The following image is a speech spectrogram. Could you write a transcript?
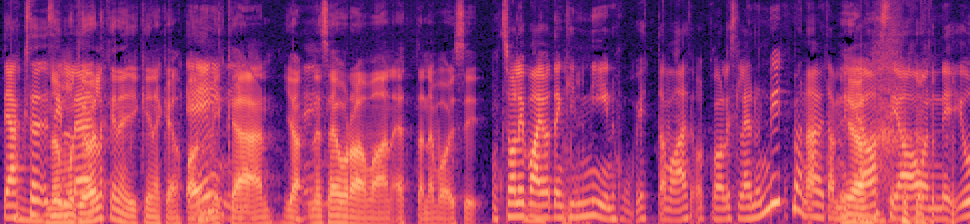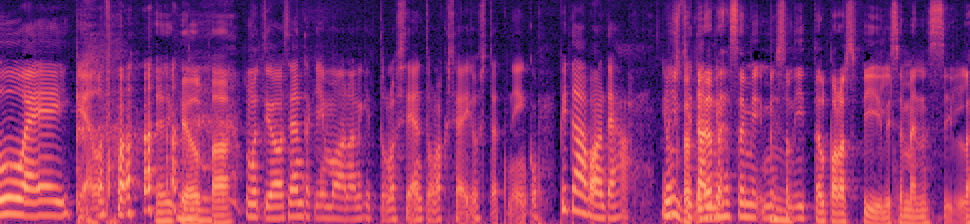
tiedätkö, no, silleen, mutta joillekin ei ikinä kelpaa ei mikään. Niin. Ja ei. ne seuraa vaan, että ne voisi... Mutta se oli vaan jotenkin niin huvittavaa, että kun oli silleen, no nyt mä näytän, mikä joo. asia on, niin juu, ei kelpaa. ei kelpaa. mutta joo, sen takia mä oon ainakin tullut siihen tulokseen just, että niinku, pitää vaan tehdä Just Niinpä, sitä, pitää mi- tehdä se, missä on itsellä paras fiilis ja mennä sillä.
